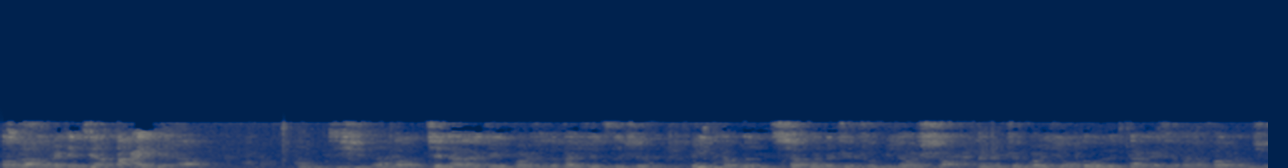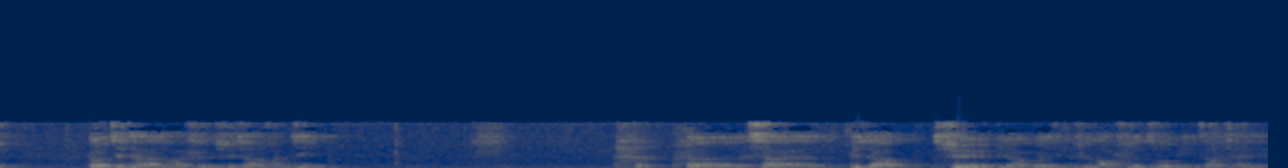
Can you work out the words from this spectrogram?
是吧？而且这样大一点啊。好，继续啊。接下来这一块是的办学资质，因为他们相关的证书比较少，但是这块有的，我就大概先把它放上去。然后接下来的话是学校的环境，呃，下来比较学员比较关心的是老师的作品，再往下一点。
